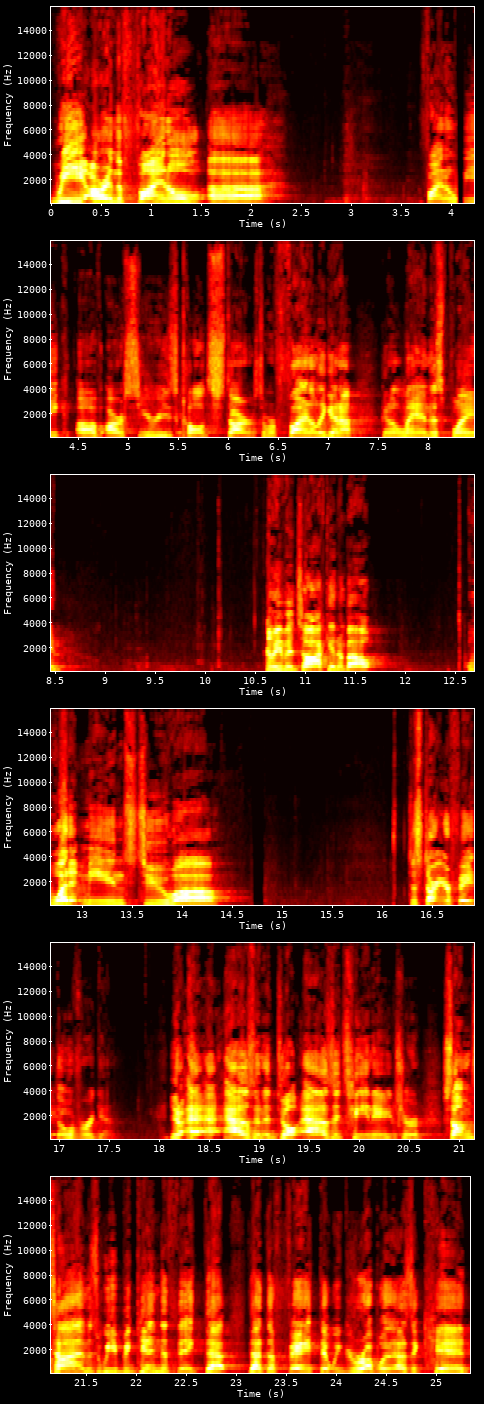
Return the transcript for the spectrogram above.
we are in the final, uh, final week of our series called Start. So, we're finally going to land this plane. And we've been talking about what it means to, uh, to start your faith over again. You know, as an adult, as a teenager, sometimes we begin to think that, that the faith that we grew up with as a kid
